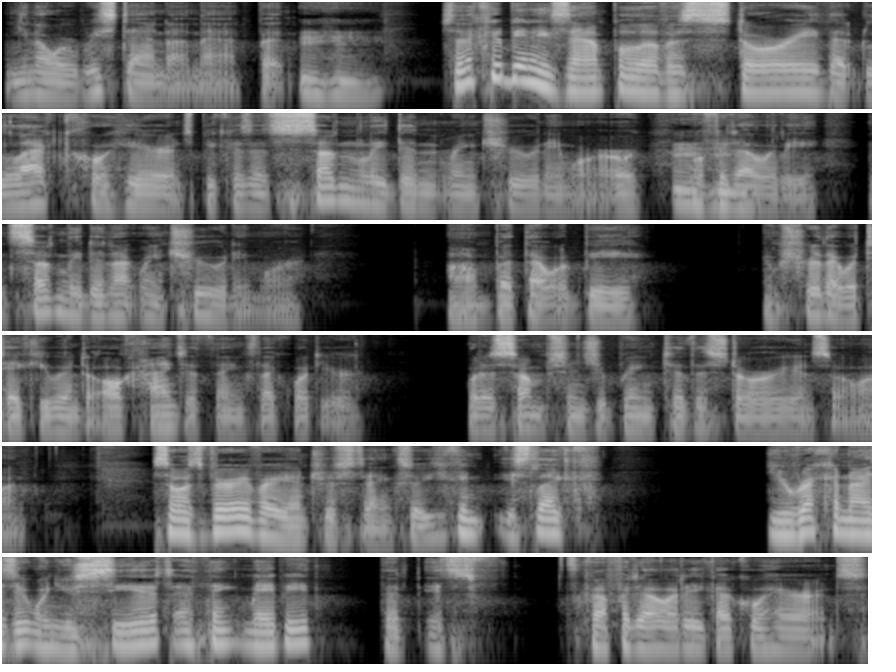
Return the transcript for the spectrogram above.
you know where we stand on that. But Mhm. So that could be an example of a story that lacked coherence because it suddenly didn't ring true anymore, or, or Mhm. fidelity. It suddenly did not ring true anymore. Um, but that would be, I'm sure that would take you into all kinds of things, like what your, what assumptions you bring to the story and so on. So it's very, very interesting. So you can, it's like you recognize it when you see it. I think maybe that it's it's got fidelity, got coherence.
